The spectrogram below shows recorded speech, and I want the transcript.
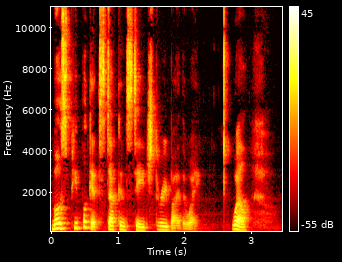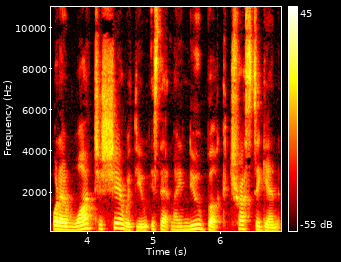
Most people get stuck in stage three, by the way. Well, what I want to share with you is that my new book, Trust Again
